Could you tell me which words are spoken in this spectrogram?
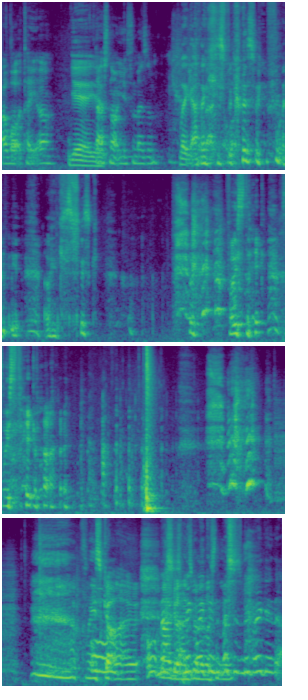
a lot tighter. Yeah, yeah. That's not euphemism. like I think it's because we played. I think it's just. Please take please take that. out. Please Oh. cut that out. Oh, My Mrs. gran's gonna McWigan, listen to this. Mrs. McWigan.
